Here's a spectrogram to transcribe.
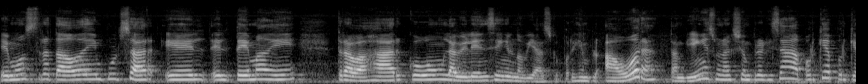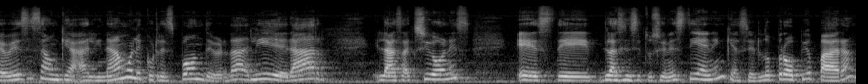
hemos tratado de impulsar el, tema de trabajar con la violencia en el noviazgo. Por ejemplo, ahora también es una acción priorizada. ¿Por qué? Porque a veces, aunque al INAMO le corresponde, ¿verdad?, liderar las acciones, este, las instituciones tienen que hacer lo propio para,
